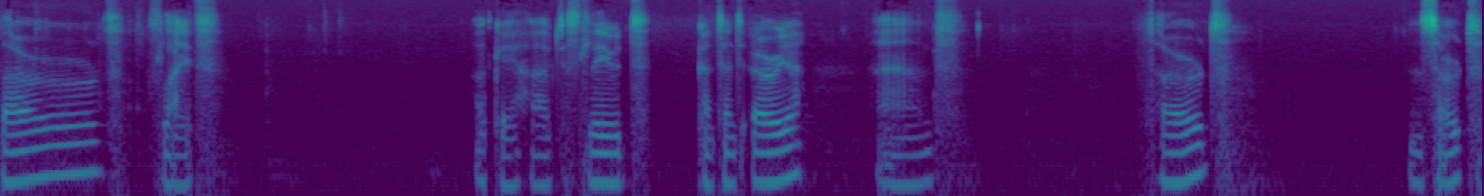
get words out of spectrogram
third slide. Okay I've just left content area and third insert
